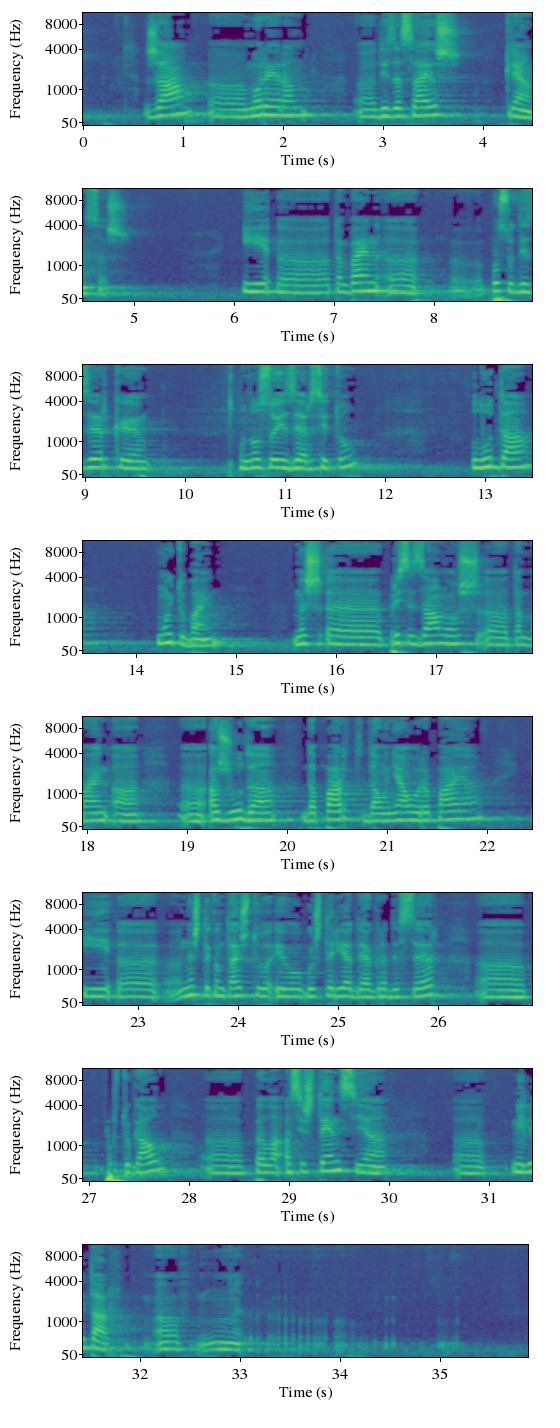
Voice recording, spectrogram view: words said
já uh, morreram uh, 16 crianças. E uh, também posso dizer que o nosso exército luta muito bem, mas precisamos também a ajuda da parte da União Europeia e neste contexto eu gostaria de agradecer Portugal pela assistência militar,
